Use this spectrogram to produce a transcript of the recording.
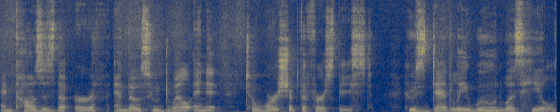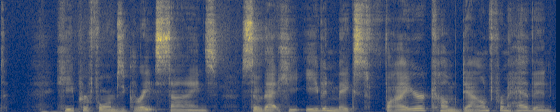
and causes the earth and those who dwell in it to worship the first beast, whose deadly wound was healed. He performs great signs, so that he even makes fire come down from heaven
